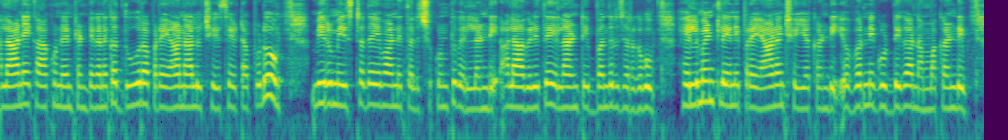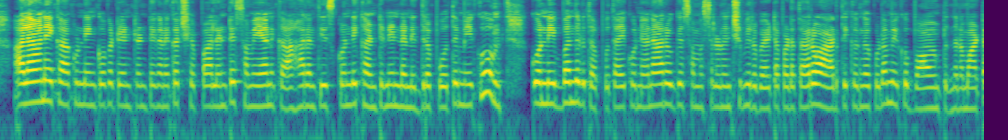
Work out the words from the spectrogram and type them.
అలానే కాకుండా ఏంటంటే కనుక దూర ప్రయాణాలు చేసేటప్పుడు మీరు మీ ఇష్టదైవాన్ని తలుచుకుంటూ వెళ్ళండి. అలా వెళితే ఎలాంటి ఇబ్బందులు జరగవు. హెల్మెట్ లేని ప్రయాణం చేయకండి. ఎవరిని గుడ్డిగా నమ్మకండి. అలానే కాకుండా ఇంకొకటి ఏంటంటే కనుక చెప్పాలంటే సమయానికి ఆహారం తీసుకోండి. కంటి నిండా నిద్రపోతే మీకు కొన్ని ఇబ్బందులు తప్పుతాయి. కొన్ని అనారోగ్య సమస్యల నుంచి మీరు బయటపడతారు. ఆర్థికంగా కూడా మీకు బాగుంటుందన్నమాట.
